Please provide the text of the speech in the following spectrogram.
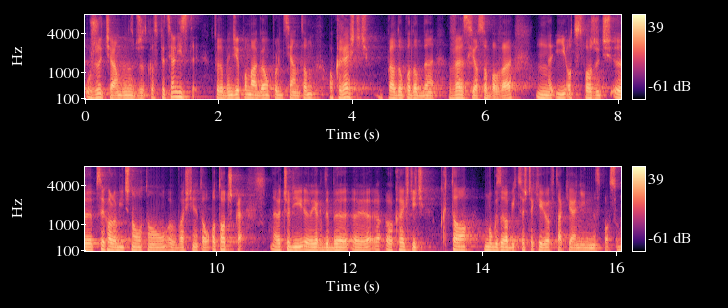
użycia, mówiąc brzydko, specjalisty, który będzie pomagał policjantom określić prawdopodobne wersje osobowe mm, i odtworzyć e, psychologiczną tą właśnie tą otoczkę, e, czyli e, jak gdyby e, określić, kto mógł zrobić coś takiego w taki, a nie inny sposób.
